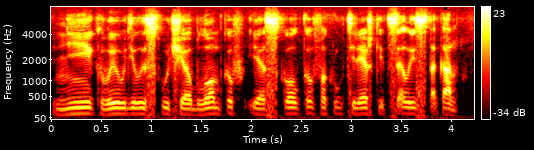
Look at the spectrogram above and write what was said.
Ник выудил из кучи обломков и осколков вокруг тележки целый стакан —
